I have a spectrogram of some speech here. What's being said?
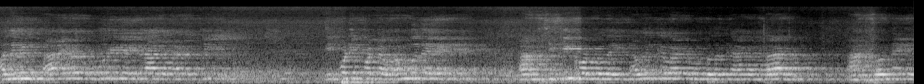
அதிலும் தலைவர் ஊரிலே இல்லாத நடத்தி இப்படிப்பட்ட வம்புதே நாம் சிக்கிக் கொள்வதை தவிர்க்க வேண்டும் என்பதற்காகத்தான் நான் சொன்னேனே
